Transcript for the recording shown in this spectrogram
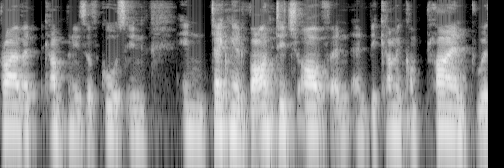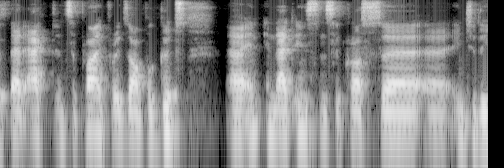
private companies, of course, in in taking advantage of and, and becoming compliant with that act and supplying, for example, goods uh, in, in, that instance across uh, uh, into the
